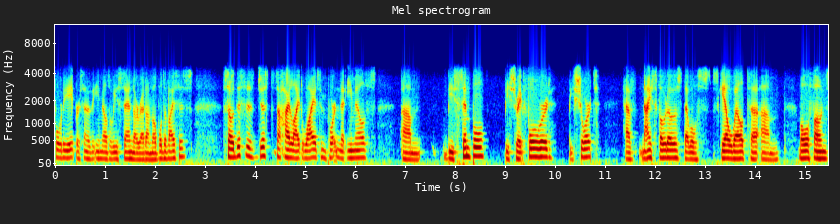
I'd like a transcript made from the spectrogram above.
48% of the emails we send are read on mobile devices. So this is just to highlight why it's important that emails um, be simple, be straightforward, be short, have nice photos that will scale well to um, mobile phones.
